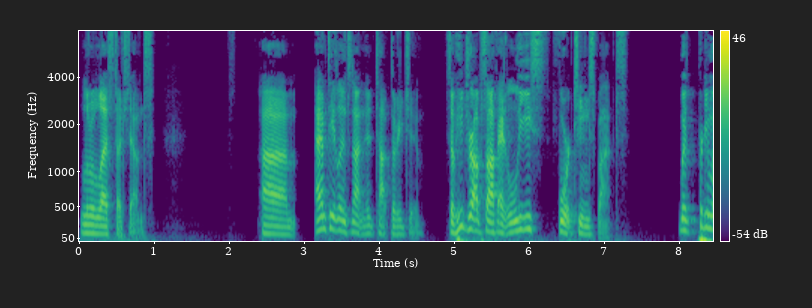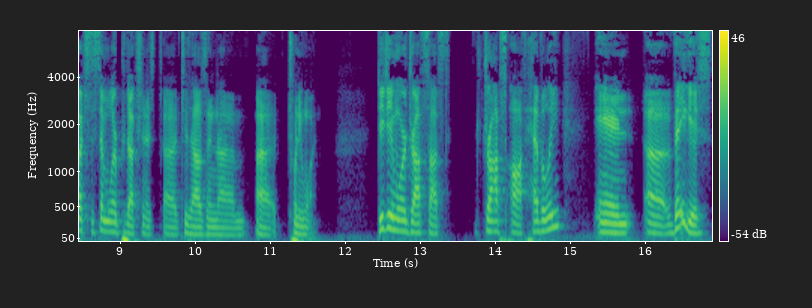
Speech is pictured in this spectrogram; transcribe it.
little less touchdowns. Um, Adam Thielen's not in the top 32. So he drops off at least 14 spots with pretty much the similar production as uh, 2021. Um, DJ Moore drops off drops off heavily, and uh, Vegas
